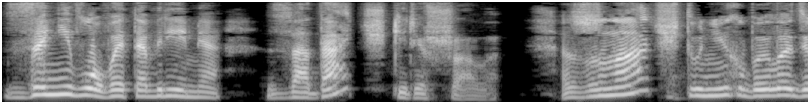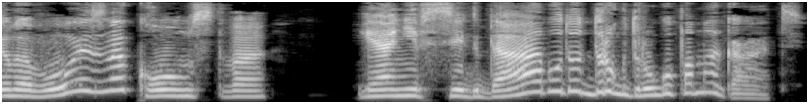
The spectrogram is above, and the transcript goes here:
за него в это время задачки решала, значит, у них было деловое знакомство, и они всегда будут друг другу помогать.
